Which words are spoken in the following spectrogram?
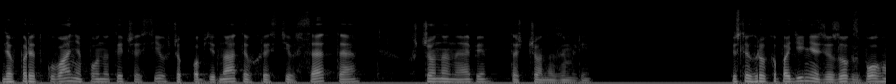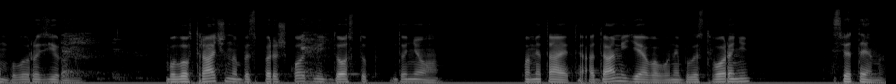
Для впорядкування повноти часів, щоб об'єднати в Христі все те, що на небі та що на землі. Після грехопадіння зв'язок з Богом було розірвано. Було втрачено безперешкодний доступ до нього. Пам'ятаєте, Адам і Єва вони були створені святими.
